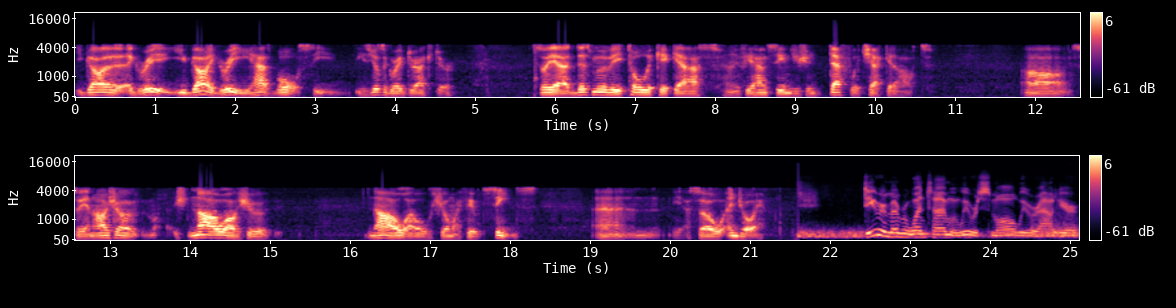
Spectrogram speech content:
you gotta agree. You gotta agree. He has balls. He he's just a great director. So yeah, this movie totally kick ass, and if you haven't seen it, you should definitely check it out. Uh, so yeah, now I'll show now I'll show now I'll show my favorite scenes, and yeah, so enjoy. Do you remember one time when we were small, we were out here?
